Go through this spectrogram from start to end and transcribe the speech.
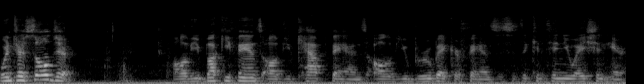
Winter Soldier. All of you Bucky fans, all of you Cap fans, all of you Brubaker fans, this is the continuation here.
